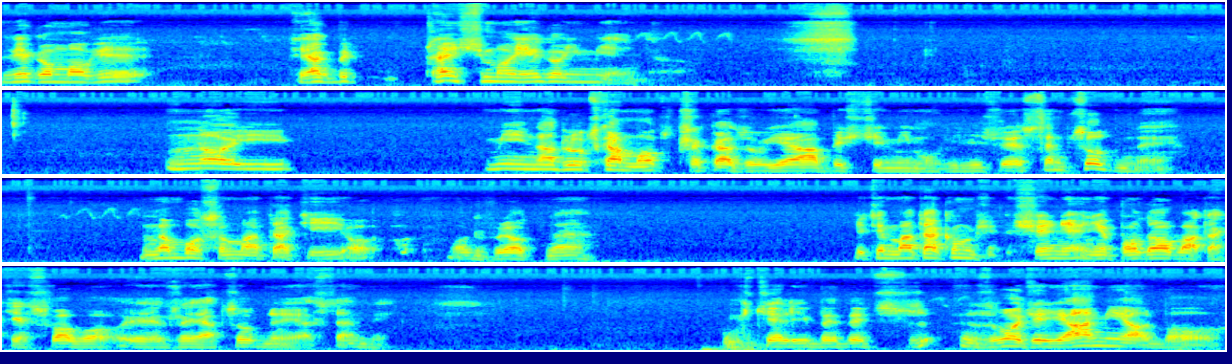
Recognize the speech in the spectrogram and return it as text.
w jego mowie jakby część mojego imienia. No i mi nadludzka moc przekazuje, abyście mi mówili, że jestem cudny. No bo są ataki odwrotne. I tym atakom się- nie, nie podoba takie słowo, y, że ja cudny jestem. I chcieliby być złodziejami albo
